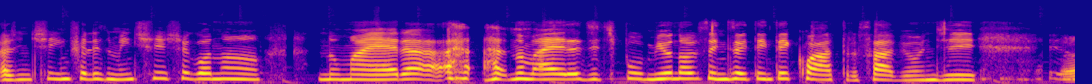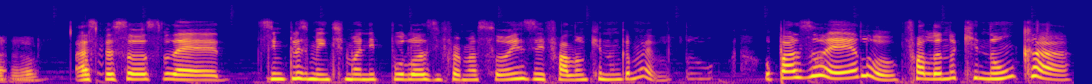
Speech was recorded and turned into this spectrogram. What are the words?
a gente infelizmente chegou no, numa era numa era de tipo 1984, sabe? Onde uhum. as pessoas é, simplesmente manipulam as informações e falam que nunca. O Pazuelo falando que nunca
